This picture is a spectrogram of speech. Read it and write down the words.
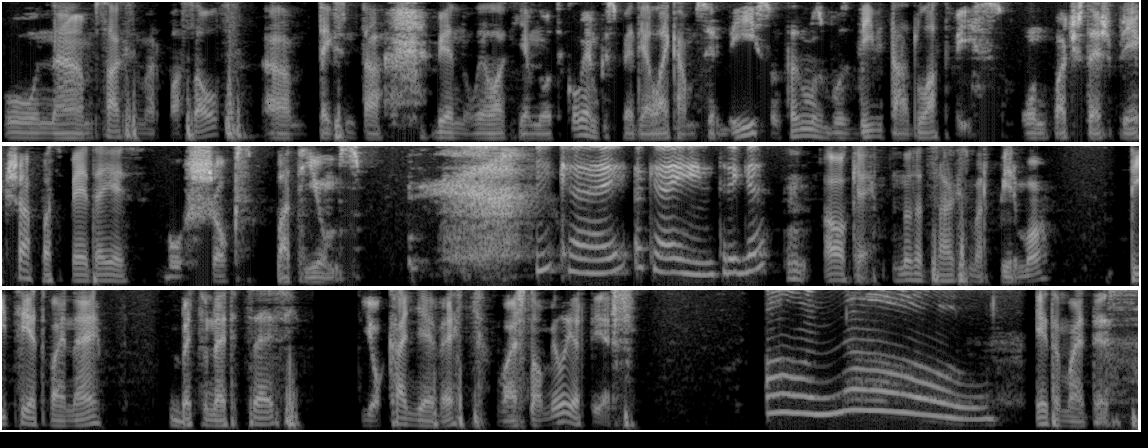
Un um, sāksim ar pasaules, um, teiksim tā, vienu no lielākajiem notikumiem, kas pēdējā laikā mums ir bijis. Un tad mums būs divi tādi Latvijas. Un pašu tieši priekšā pats pēdējais būs šoks pat jums. Ok, ok, intriga. Mm, Ok, nu tad sāksim ar pirmo. Ticiet vai nē, bet tu neticēsi, jo Kaņē Vests vairs nav miljardieris. Oh, no! Iedomājieties,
